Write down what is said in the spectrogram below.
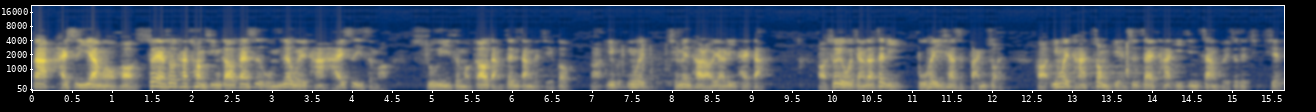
那还是一样哦，哈，虽然说它创新高，但是我们认为它还是以什么属于什么高档震荡的结构啊，因因为前面套牢压力太大啊，所以我讲到这里不会一下子反转，好，因为它重点是在它已经站回这个颈线，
